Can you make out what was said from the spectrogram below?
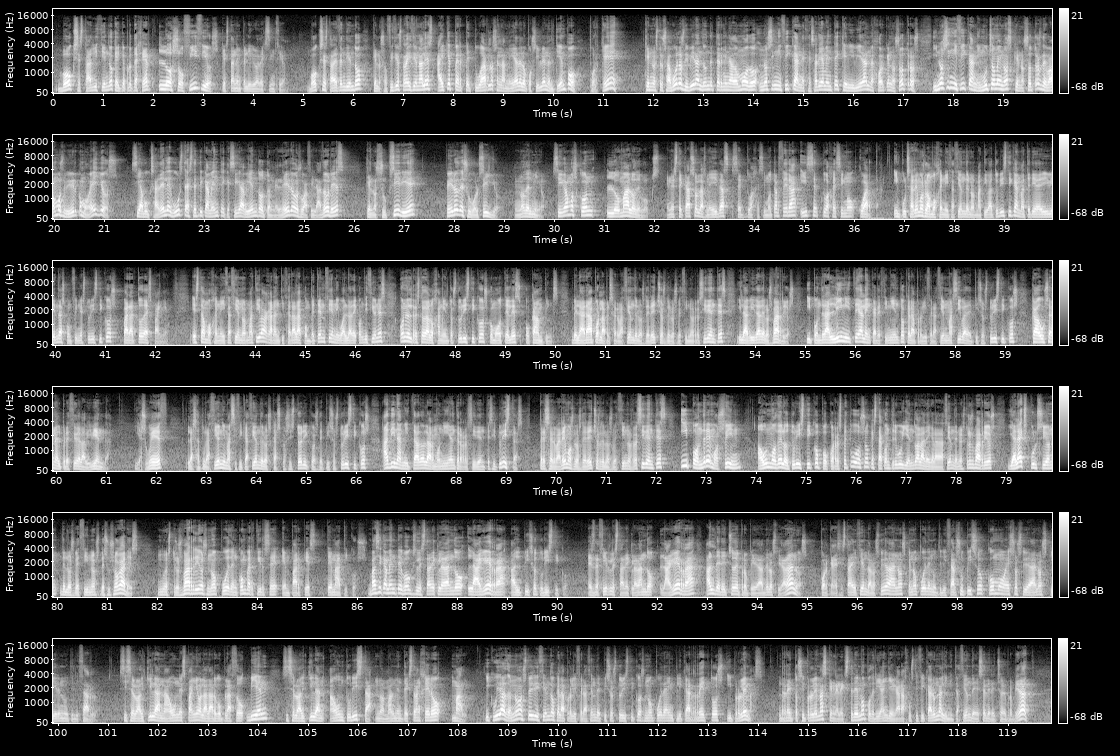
Vox está diciendo que hay que proteger los oficios que están en peligro de extinción. Vox está defendiendo que los oficios tradicionales hay que perpetuarlos en la medida de lo posible en el tiempo. ¿Por qué? Que nuestros abuelos vivieran de un determinado modo no significa necesariamente que vivieran mejor que nosotros, y no significa ni mucho menos que nosotros debamos vivir como ellos. Si a Buxadé le gusta estéticamente que siga habiendo toneleros o afiladores, que los subsidie, pero de su bolsillo no del mío. Sigamos con lo malo de Vox, en este caso las medidas 73 y 74. Impulsaremos la homogeneización de normativa turística en materia de viviendas con fines turísticos para toda España. Esta homogeneización normativa garantizará la competencia en igualdad de condiciones con el resto de alojamientos turísticos como hoteles o campings. Velará por la preservación de los derechos de los vecinos residentes y la vida de los barrios y pondrá límite al encarecimiento que la proliferación masiva de pisos turísticos causa en el precio de la vivienda. Y a su vez, la saturación y masificación de los cascos históricos de pisos turísticos ha dinamitado la armonía entre residentes y turistas, preservaremos los derechos de los vecinos residentes y pondremos fin a un modelo turístico poco respetuoso que está contribuyendo a la degradación de nuestros barrios y a la expulsión de los vecinos de sus hogares. Nuestros barrios no pueden convertirse en parques temáticos. Básicamente Vox le está declarando la guerra al piso turístico. Es decir, le está declarando la guerra al derecho de propiedad de los ciudadanos porque les está diciendo a los ciudadanos que no pueden utilizar su piso como esos ciudadanos quieren utilizarlo. Si se lo alquilan a un español a largo plazo, bien, si se lo alquilan a un turista normalmente extranjero, mal. Y cuidado, no estoy diciendo que la proliferación de pisos turísticos no pueda implicar retos y problemas. Retos y problemas que en el extremo podrían llegar a justificar una limitación de ese derecho de propiedad.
